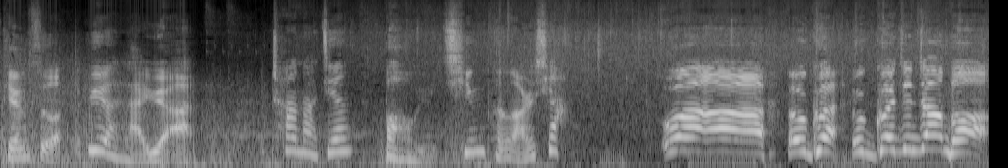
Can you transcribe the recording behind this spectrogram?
天色越来越暗。刹那间，暴雨倾盆而下。哇！快快进帐篷！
